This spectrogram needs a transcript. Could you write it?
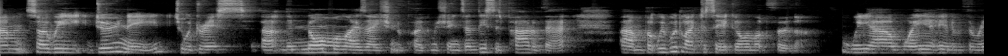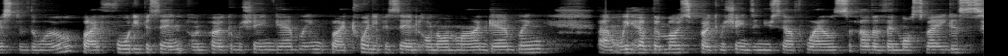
Um, so we do need to address uh, the normalisation of poker machines, and this is part of that. Um, but we would like to see it go a lot further. We are way ahead of the rest of the world by 40% on poker machine gambling, by 20% on online gambling. Um, we have the most poker machines in New South Wales, other than Las Vegas.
